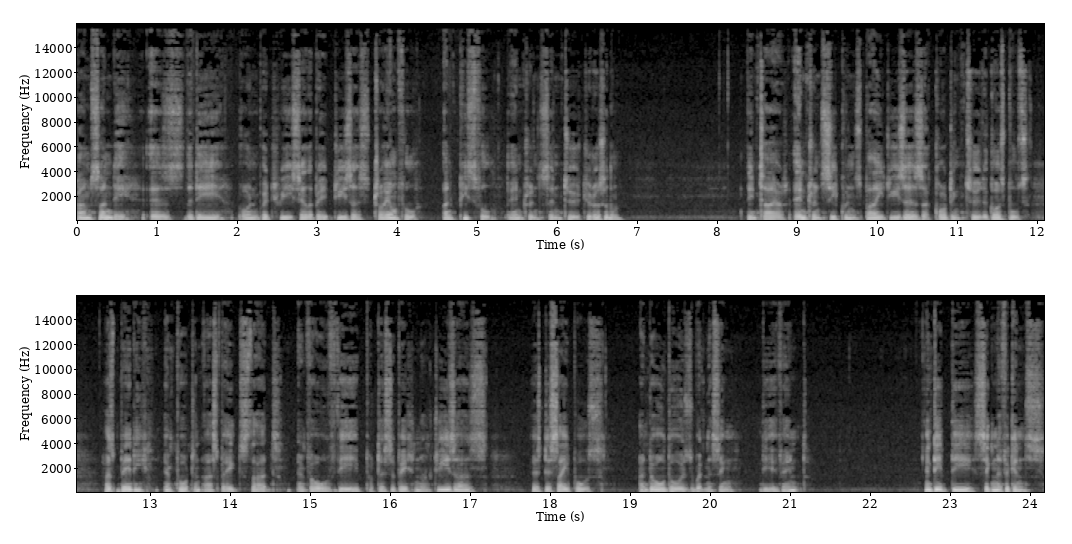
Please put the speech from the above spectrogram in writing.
Palm Sunday is the day on which we celebrate Jesus' triumphal and peaceful entrance into Jerusalem. The entire entrance sequence by Jesus, according to the Gospels, has many important aspects that involve the participation of Jesus, his disciples, and all those witnessing the event. Indeed, the significance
